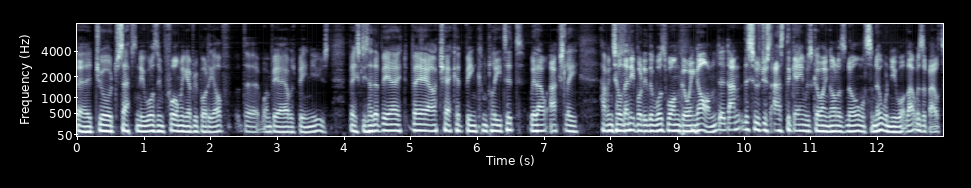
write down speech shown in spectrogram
uh, George Sephton, who was informing everybody of the when VAR was being used, basically said that VAR, VAR check had been completed without actually having told anybody there was one going on. And this was just as the game was going on as normal, so no one knew what that was about.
